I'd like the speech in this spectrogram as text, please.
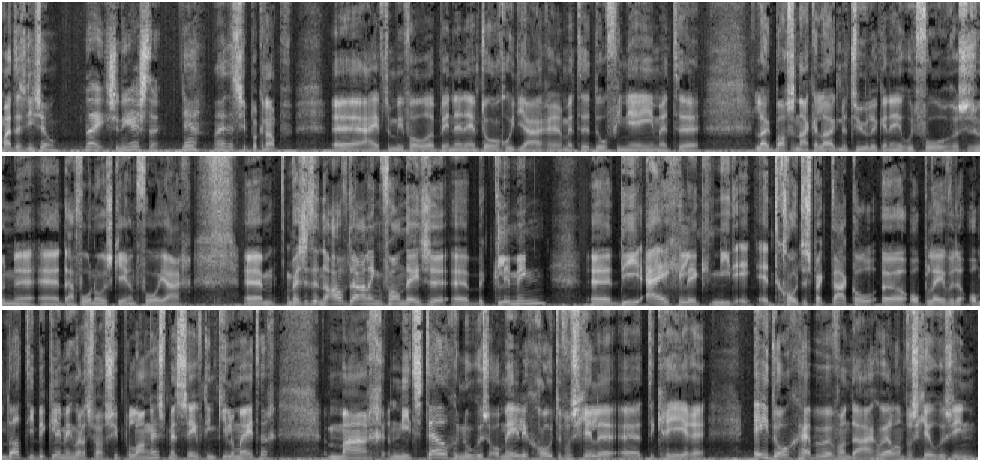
Maar dat is niet zo. Nee, zijn eerste. Ja, nee, dat is super knap. Uh, hij heeft hem in ieder geval binnen en heeft toch een goed jaar uh, met de Dauphiné. Met uh, Luik Bassenaken Luik natuurlijk. En een heel goed vorseizoen daarvoor nog eens keer in het voorjaar. Um, wij zitten in de afdaling van deze beklimming. die eigenlijk niet het grote spektakel opleverde. Omdat die beklimming weliswaar super lang is met 17 kilometer. Maar niet stijl genoeg is om hele grote verschillen te creëren. Edoch hebben we vandaag wel een verschil gezien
